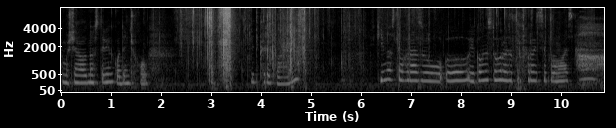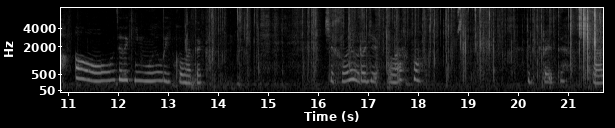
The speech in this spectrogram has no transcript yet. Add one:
Тому що на одну сторінку один чехол. Відкриваємо. Який в нас того разу. О, яка в нас того разу перфорація поламалась? О, це такий милий котик. Чехли вроді легко відкрити. Так.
